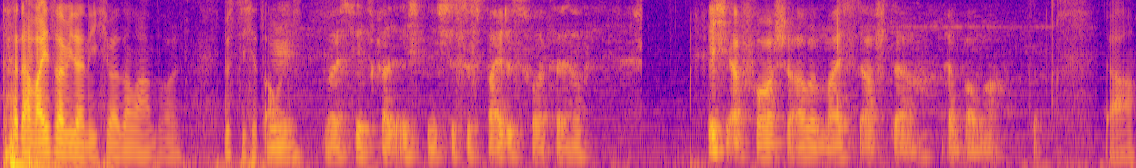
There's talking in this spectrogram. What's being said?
da, da, weiß er wieder nicht, was er machen soll. Wüsste ich jetzt auch nee, nicht. Weiß ich jetzt gerade echt nicht. Es ist beides vorteilhaft. Ich erforsche aber meisterhafter Erbauer. So. Ja.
